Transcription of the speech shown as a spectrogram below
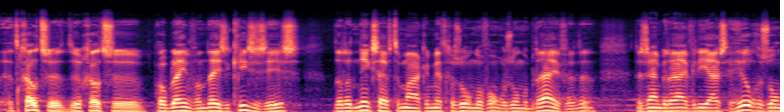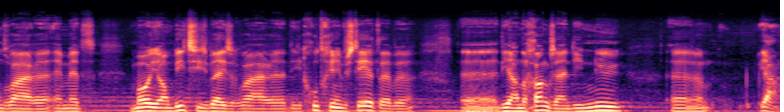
het grootste, de grootste probleem van deze crisis is dat het niks heeft te maken met gezonde of ongezonde bedrijven. Er zijn bedrijven die juist heel gezond waren en met mooie ambities bezig waren, die goed geïnvesteerd hebben, eh, die aan de gang zijn, die nu eh, ja,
